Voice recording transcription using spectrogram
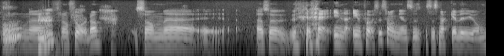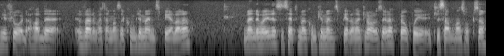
från, eh, Mm. från Florida. Som, eh, alltså, innan, inför säsongen så, så snackade vi ju om hur Florida hade värvat en massa komplementspelare. Men det har ju visat sig att de här komplementspelarna klarar sig rätt bra på tillsammans också.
